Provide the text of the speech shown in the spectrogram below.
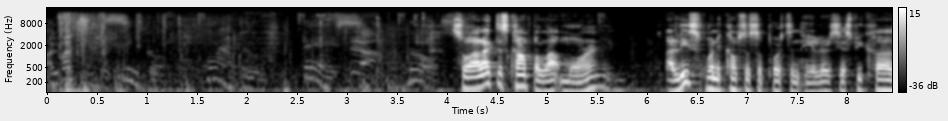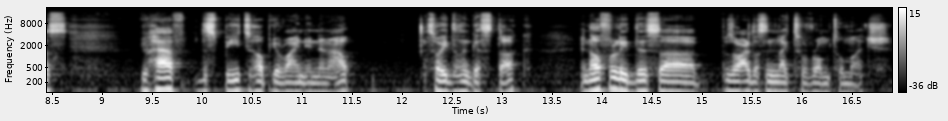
al máximo. 5, 4, 3, 2, So I like this comp a lot more, at least when it comes to supports and healers, just because you have the speed to help your Rein in and out, so he doesn't get stuck, and hopefully this uh, doesn't like to roam too much.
